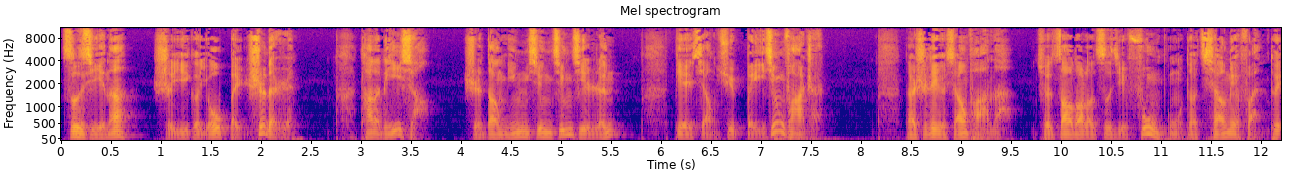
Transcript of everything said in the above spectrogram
自己呢是一个有本事的人，他的理想是当明星经纪人，便想去北京发展。但是这个想法呢，却遭到了自己父母的强烈反对。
